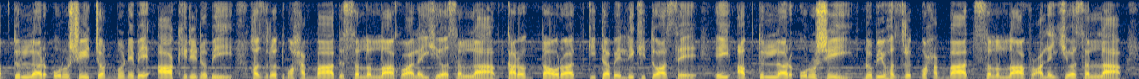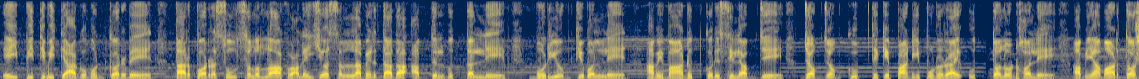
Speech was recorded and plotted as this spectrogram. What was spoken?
আবদুল্লাহর ওরসেই জন্ম নেবে আখিরি নবী হজরত মোহাম্মদ সাল্লাহ আলাইহি আসাল্লাম কারণ তাওরাত কিতাবে লিখিত আছে, এই আবদুল্লাহর ওরসেই নবী হজরত মোহাম্মদ সাল্লাহ আলাইহি আসাল্লাম এই পৃথিবীতে আগমন করবেন। তারপর রাসূল সাল্লাহ আলহ্লামের দাদা আব্দুল মুতাল্লিব মরিয়মকে বললেন, আমি মানত করেছিলাম যে, জমজম কূপ থেকে পানি পুনরায় উত্তোলন হলে আমি আমার দশ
